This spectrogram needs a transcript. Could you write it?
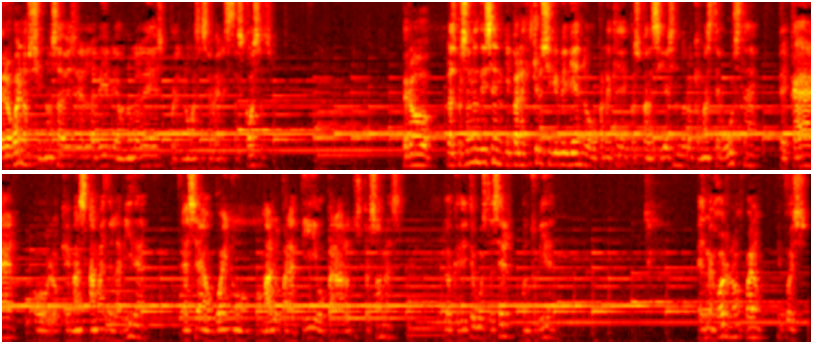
Pero bueno, si no sabes leer la Biblia o no la lees, pues no vas a saber estas cosas. Pero las personas dicen, ¿y para qué quiero seguir viviendo? ¿O para qué? Pues para seguir siendo lo que más te gusta, pecar o lo que más amas de la vida, ya sea bueno o malo para ti o para otras personas lo que a ti te gusta hacer con tu vida. Es mejor, ¿no? Bueno, y pues...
